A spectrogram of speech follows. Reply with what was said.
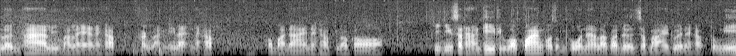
เลินผ้ารีมาแลนะครับ ข้างหลังนี้แหละนะครับ ก็มาได้นะครับ แล้วก็จริงๆ สถานที่ถือว่ากว้างพอสมควรนะแล้วก็เดินสบายด้วยนะครับ ตรงนี้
